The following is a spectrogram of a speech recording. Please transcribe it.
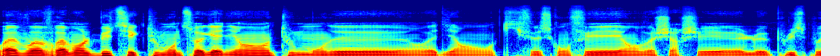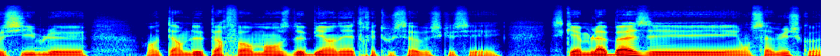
ouais, vraiment le but c'est que tout le monde soit gagnant, tout le monde, euh, on va dire, on kiffe ce qu'on fait, on va chercher le plus possible euh, en termes de performance, de bien-être et tout ça parce que c'est quand même la base et on s'amuse quoi.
